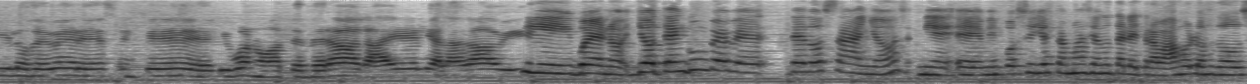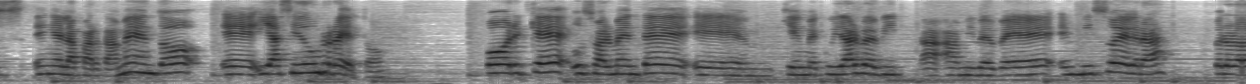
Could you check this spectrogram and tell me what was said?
y los deberes en que, y bueno, atender a Gael y a la Gaby. Sí, bueno, yo tengo un bebé de dos años, mi, eh, mi esposo y yo estamos haciendo teletrabajo los dos en el apartamento eh, y ha sido un reto, porque usualmente eh, quien me cuida al bebé, a, a, mi bebé es mi suegra, pero lo,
